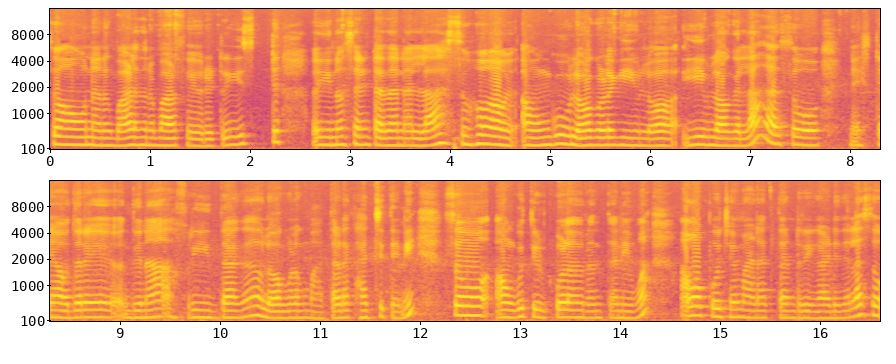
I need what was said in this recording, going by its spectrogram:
ಸೊ ಅವ್ನು ನನಗೆ ಭಾಳ ಅಂದ್ರೆ ಭಾಳ ಫೇವ್ರೆಟ್ ರೀ ಇಷ್ಟು ಇನ್ನೋಸೆಂಟ್ ಅದಾನಲ್ಲ. ಸೊ ಅವಂಗೂ ವ್ಲಾಗ್ ಒಳಗೆ ಈ ವ್ಲಾ ಈ ವ್ಲಾಗಲ್ಲ ಸೊ ನೆಕ್ಸ್ಟ್ ಯಾವ್ದಾರೇ ದಿನ ಫ್ರೀ ಇದ್ದಾಗ ವ್ಲಾಗ್ ಒಳಗೆ ಮಾತಾಡಕ್ಕೆ ಹಚ್ಚಿತೇನೆ. ಸೊ ಅವಂಗೂ ತಿಳ್ಕೊಳ್ಳೋರಂತ ನೀವು ಅವ ಪೂಜೆ ಮಾಡಾಕ್ತಾನ್ರಿ ಗಾಡಿದೆಲ್ಲ. ಸೊ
